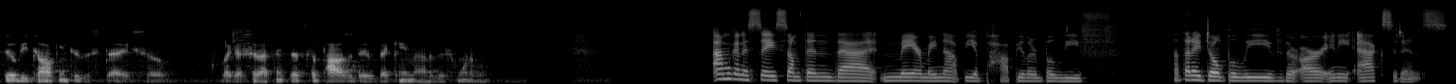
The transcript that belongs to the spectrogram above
still be talking to this day. So, like I said, I think that's the positive that came out of this one of them. I'm going to say something that may or may not be a popular belief. Not that I don't believe there are any accidents.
